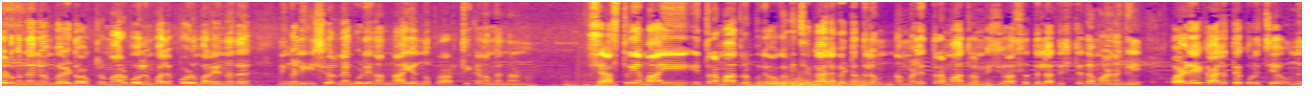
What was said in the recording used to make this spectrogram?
തുടങ്ങുന്നതിന് മുമ്പ് ഡോക്ടർമാർ പോലും പലപ്പോഴും പറയുന്നത് നിങ്ങൾ ഈശ്വരനെ കൂടി നന്നായി ഒന്ന് പ്രാർത്ഥിക്കണമെന്നാണ് ശാസ്ത്രീയമായി ഇത്രമാത്രം പുരോഗമിച്ച കാലഘട്ടത്തിലും നമ്മൾ ഇത്രമാത്രം വിശ്വാസത്തിൽ അധിഷ്ഠിതമാണെങ്കിൽ പഴയ കാലത്തെക്കുറിച്ച് ഒന്ന്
